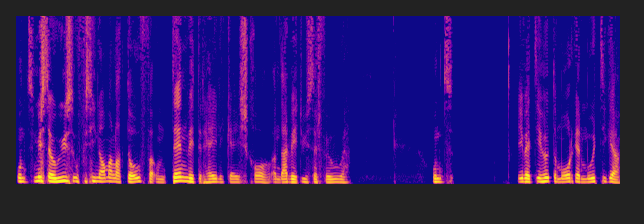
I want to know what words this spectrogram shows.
Und wir sollen uns auf seinen Namen taufen. Und dann wird der Heilige Geist kommen und er wird uns erfüllen. Und ich werde dich heute Morgen ermutigen,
